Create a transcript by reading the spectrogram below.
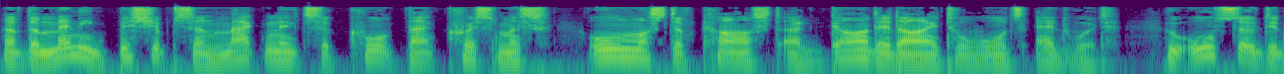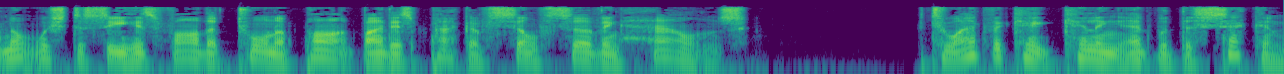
Of the many bishops and magnates at court that Christmas, all must have cast a guarded eye towards Edward who also did not wish to see his father torn apart by this pack of self-serving hounds. To advocate killing Edward II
